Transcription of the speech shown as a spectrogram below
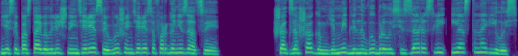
если поставил личные интересы выше интересов организации». Шаг за шагом я медленно выбралась из зарослей и остановилась,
